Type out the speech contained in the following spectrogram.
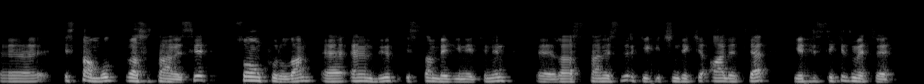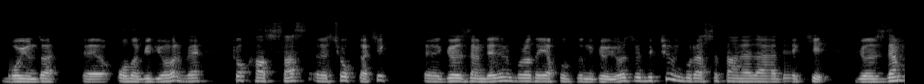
e, İstanbul Rasathanesi son kurulan e, en büyük İslam medeniyetinin e, rasathanesidir ki içindeki aletler 7-8 metre boyunda e, olabiliyor ve çok hassas, e, çok dakik e, gözlemlerin burada yapıldığını görüyoruz ve bütün bu rasathanelerdeki gözlem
